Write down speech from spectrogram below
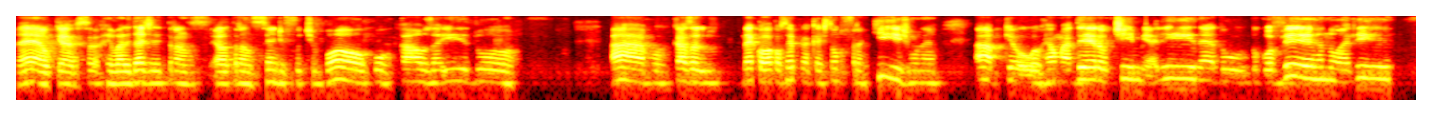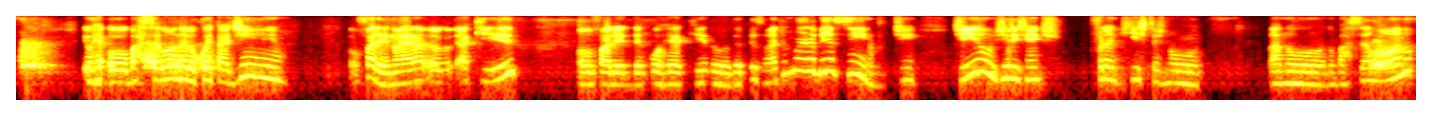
né, o que essa rivalidade trans, ela transcende futebol por causa aí do ah, por causa né, colocam sempre a questão do franquismo, né? Ah, porque o Real Madrid era o time ali, né, do, do governo ali, e o, o Barcelona era o coitadinho. Eu falei, não era aqui, eu falei decorrer aqui do, do episódio, não era bem assim. Tinha, tinha os dirigentes franquistas no, lá no, no Barcelona.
